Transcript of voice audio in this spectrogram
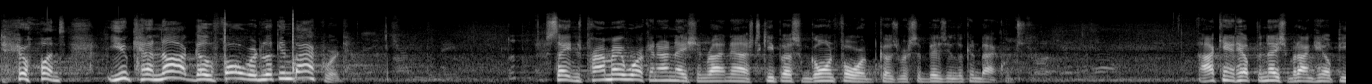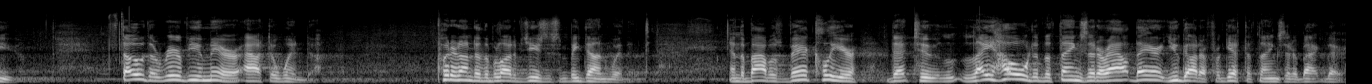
Dear ones, you cannot go forward looking backward. Satan's primary work in our nation right now is to keep us from going forward because we're so busy looking backwards. I can't help the nation, but I can help you. Throw the rearview mirror out the window. Put it under the blood of Jesus and be done with it. And the Bible is very clear that to lay hold of the things that are out there, you got to forget the things that are back there.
